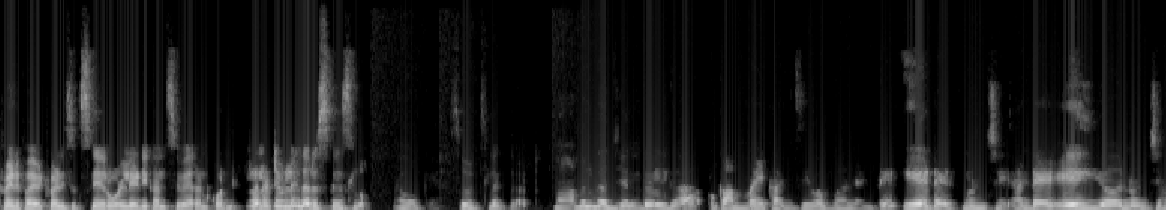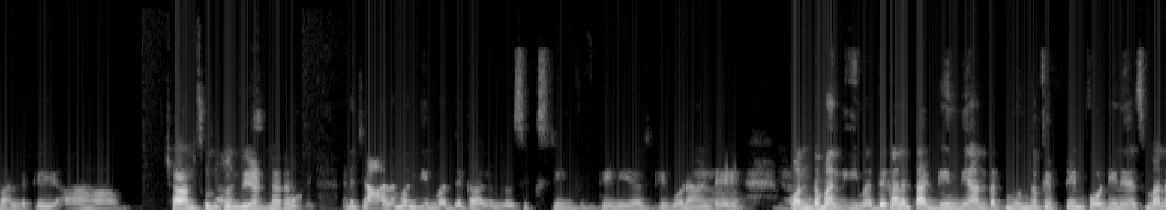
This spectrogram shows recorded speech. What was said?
twenty five twenty six year old lady conceive అయ్యారు అనుకోండి relatively the risk is low. Okay. So it's like that. మామూలుగా జనరల్గా ఒక అమ్మాయి కన్సీవ్ అవ్వాలంటే ఏ డేట్ నుంచి అంటే ఏ ఇయర్ నుంచి వాళ్ళకి ఛాన్స్ ఉంటుంది అంటారా? అంటే చాలా మంది ఈ మధ్య కాలంలో సిక్స్టీన్ ఫిఫ్టీన్ ఇయర్స్కి కూడా అంటే కొంతమంది ఈ మధ్య కాలం తగ్గింది. అంతకు ముందు ఫిఫ్టీన్ ఫోర్టీన్ ఇయర్స్ మన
